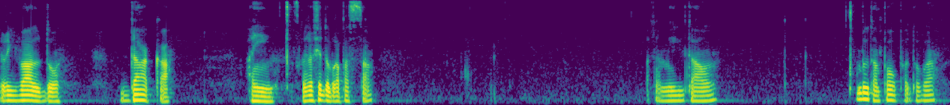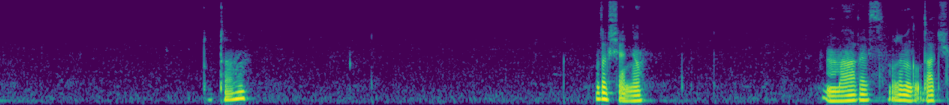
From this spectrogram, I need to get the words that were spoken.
Rivaldo, Daka. Aj, skończyła się dobra passa. A tam Militao. Był tam Pope, dobra. Tutaj. No tak średnio. Mares, możemy go dać.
